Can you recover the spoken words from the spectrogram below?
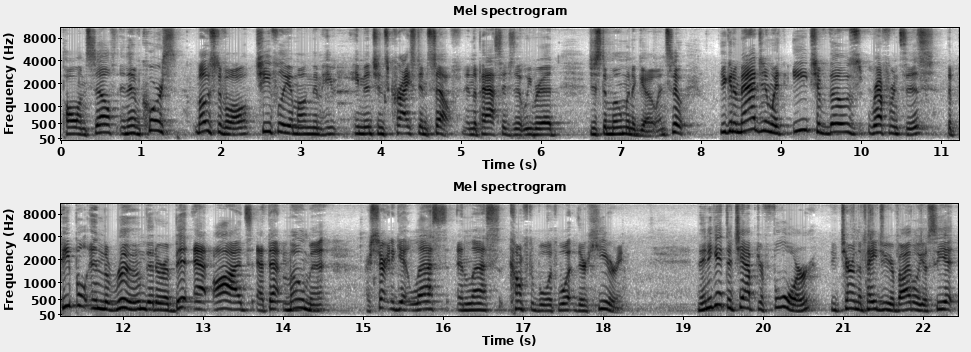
Paul himself. And then, of course, most of all, chiefly among them, he, he mentions Christ himself in the passage that we read just a moment ago. And so you can imagine with each of those references, the people in the room that are a bit at odds at that moment are starting to get less and less comfortable with what they're hearing. Then you get to chapter 4, you turn the page of your Bible, you'll see it,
